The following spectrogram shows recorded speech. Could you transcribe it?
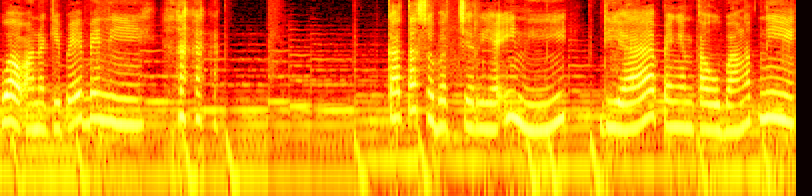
Wow, anak IPB nih. Kata sobat ceria ini, dia pengen tahu banget nih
